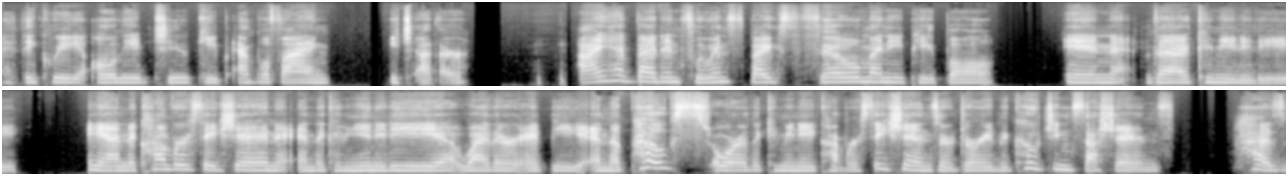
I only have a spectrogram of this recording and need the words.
I think we all need to keep amplifying each other. I have been influenced by so many people in the community and the conversation in the community, whether it be in the post or the community conversations or during the coaching sessions, has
